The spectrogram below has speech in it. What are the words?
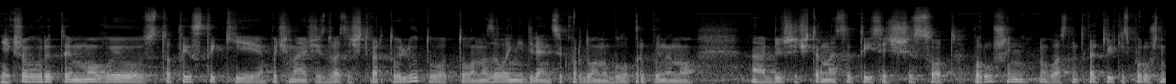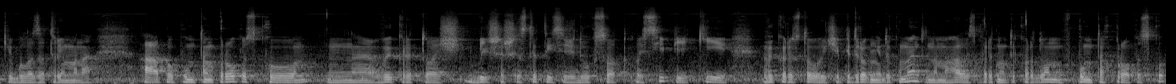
Якщо говорити мовою статистики, починаючи з 24 лютого, то на зеленій ділянці кордону було припинено більше 14 тисяч 600 порушень. Ну, власне, така кількість порушників була затримана. А по пунктам пропуску викрито більше 6 тисяч 200 осіб, які, використовуючи підробні документи, намагались перетнути кордон в пунктах пропуску.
